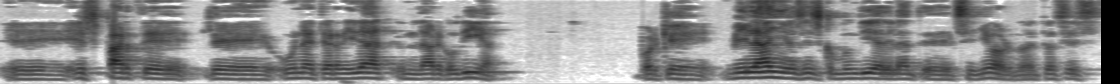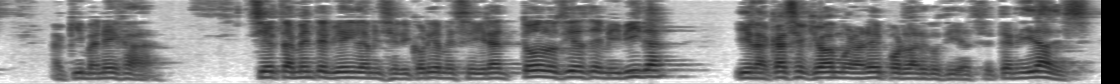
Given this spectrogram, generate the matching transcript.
eh, es parte de una eternidad, un largo día, porque mil años es como un día delante del Señor, ¿no? Entonces, aquí maneja, ciertamente el bien y la misericordia me seguirán todos los días de mi vida y en la casa que Jehová moraré por largos días, eternidades.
